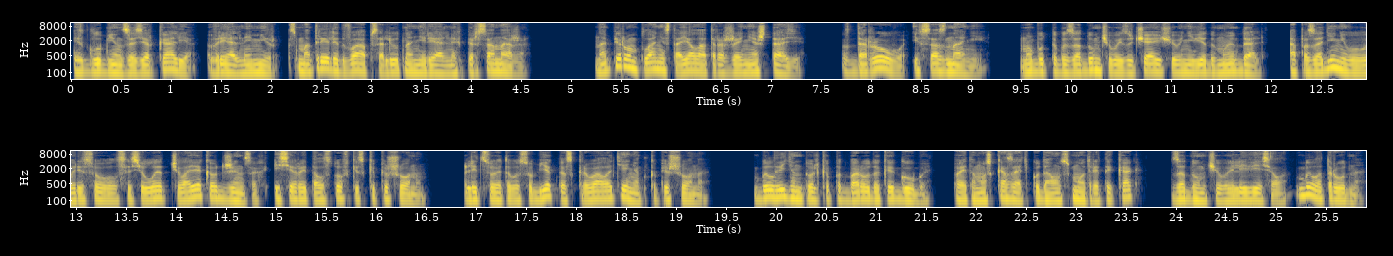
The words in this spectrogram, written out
Из глубин зазеркалья в реальный мир смотрели два абсолютно нереальных персонажа. На первом плане стояло отражение Штази, здорового и в сознании, но будто бы задумчиво изучающего неведомую даль, а позади него вырисовывался силуэт человека в джинсах и серой толстовке с капюшоном. Лицо этого субъекта скрывало тень от капюшона. Был виден только подбородок и губы, поэтому сказать, куда он смотрит и как, задумчиво или весело, было трудно.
